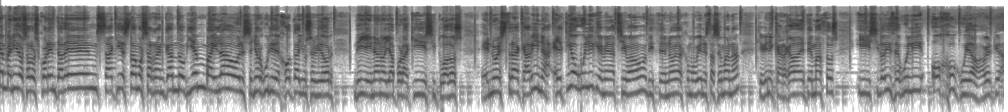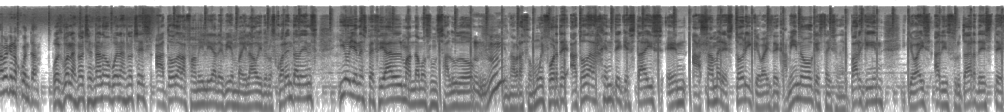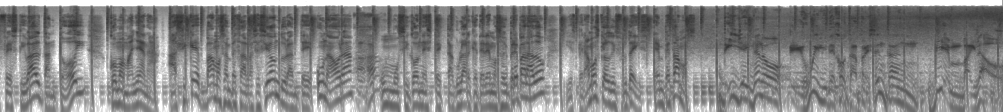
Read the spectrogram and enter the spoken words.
Bienvenidos a los 40 Dens. Aquí estamos arrancando bien bailado el señor Willy de J y un servidor DJ Nano ya por aquí situados en nuestra cabina. El tío Willy que me ha chivado dice, no veas cómo viene esta semana, que viene cargada de temazos y si lo dice Willy, ojo, cuidado, a ver qué, a ver qué nos cuenta. Pues buenas noches Nano, buenas noches a toda la familia de Bien Bailado y de los 40 Dens y hoy en especial mandamos un saludo y un abrazo muy fuerte a toda la gente que estáis en A Summer Story, que vais de camino, que estáis en el parking y que vais a disfrutar de este festival tanto hoy como mañana. Así que vamos a empezar la sesión durante una hora, un musicón espectacular que tenemos hoy preparado y esperamos que lo disfrutéis. Empezamos. DJ Nano y Willy DJ presentan Bien Bailado.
